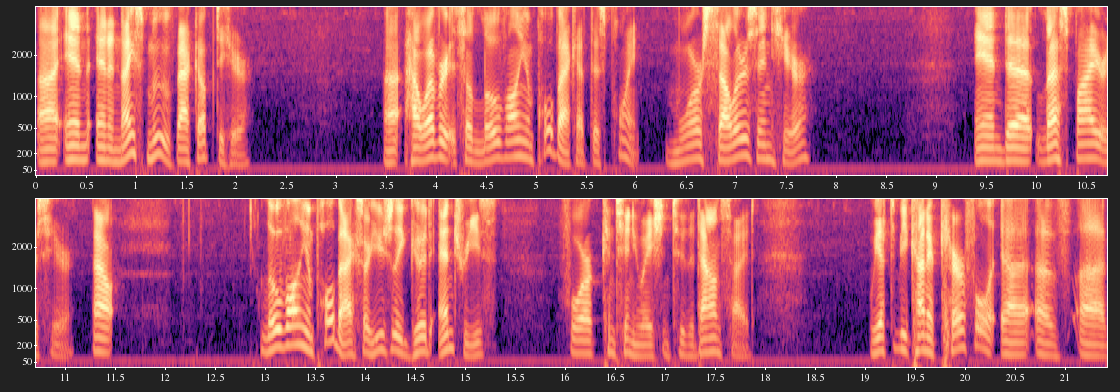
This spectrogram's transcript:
uh, and and a nice move back up to here. Uh, however, it's a low volume pullback at this point. More sellers in here and uh, less buyers here. Now, low volume pullbacks are usually good entries for continuation to the downside. We have to be kind of careful uh, of uh,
